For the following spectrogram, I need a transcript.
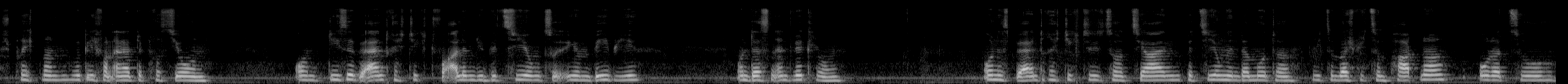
spricht man wirklich von einer Depression. Und diese beeinträchtigt vor allem die Beziehung zu ihrem Baby und dessen Entwicklung. Und es beeinträchtigt die sozialen Beziehungen der Mutter, wie zum Beispiel zum Partner oder zu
